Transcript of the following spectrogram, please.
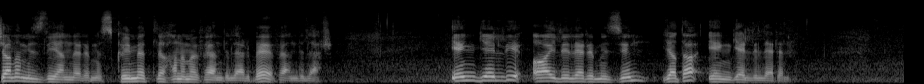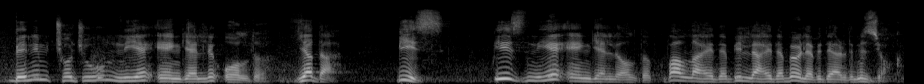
Canım izleyenlerimiz, kıymetli hanımefendiler, beyefendiler. Engelli ailelerimizin ya da engellilerin benim çocuğum niye engelli oldu? Ya da biz, biz niye engelli olduk? Vallahi de billahi de böyle bir derdimiz yok.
